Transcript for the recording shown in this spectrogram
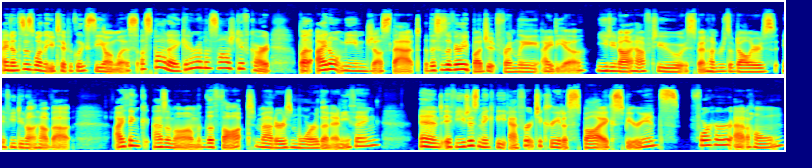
I know this is one that you typically see on lists. A spa day, get her a massage gift card. But I don't mean just that. This is a very budget friendly idea. You do not have to spend hundreds of dollars if you do not have that. I think as a mom, the thought matters more than anything. And if you just make the effort to create a spa experience for her at home,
